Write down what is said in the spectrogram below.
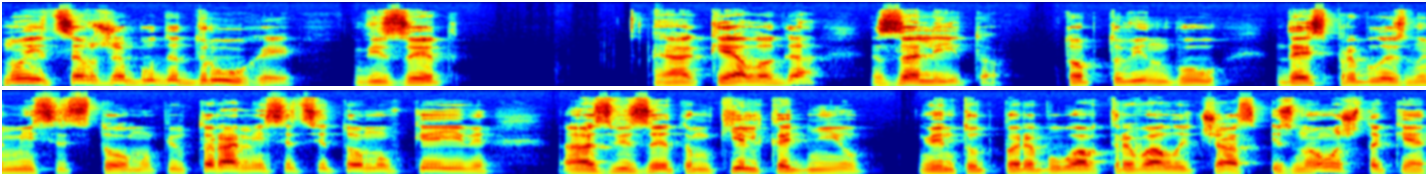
Ну і це вже буде другий візит Келога за літо. Тобто він був десь приблизно місяць тому, півтора місяці тому в Києві з візитом кілька днів. Він тут перебував тривалий час, і знову ж таки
